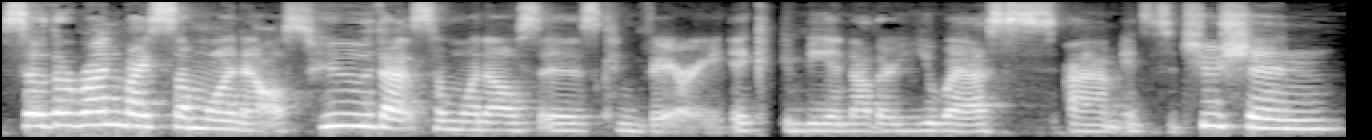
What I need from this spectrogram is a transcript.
So they're run by someone else. Who that someone else is can vary. It can be another US um, institution,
